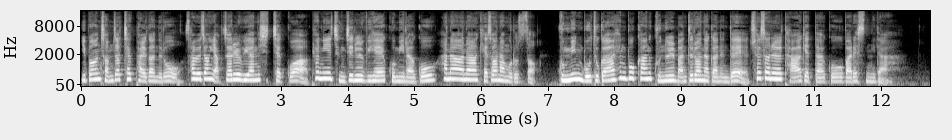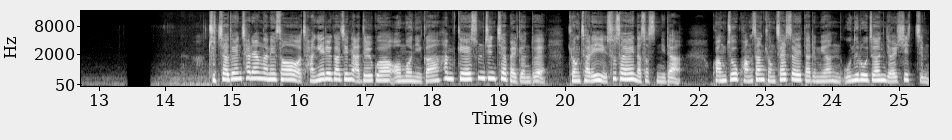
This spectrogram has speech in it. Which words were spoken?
이번 점자책 발간으로 사회적 약자를 위한 시책과 편의 증진을 위해 고민하고 하나하나 개선함으로써 국민 모두가 행복한 군을 만들어 나가는데 최선을 다하겠다고 말했습니다. 주차된 차량 안에서 장애를 가진 아들과 어머니가 함께 숨진 채 발견돼 경찰이 수사에 나섰습니다. 광주 광산경찰서에 따르면 오늘 오전 10시쯤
